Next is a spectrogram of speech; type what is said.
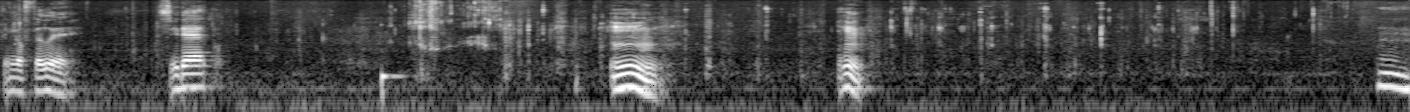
Finger fillet. See that? Mmm. Mmm. Mmm.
